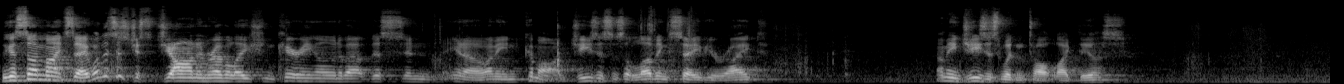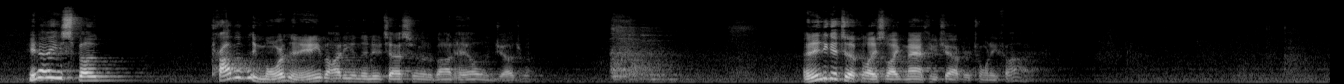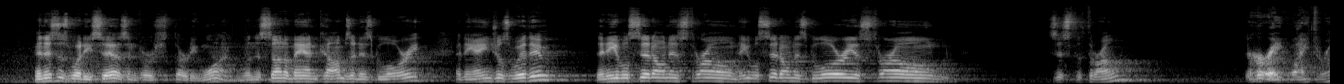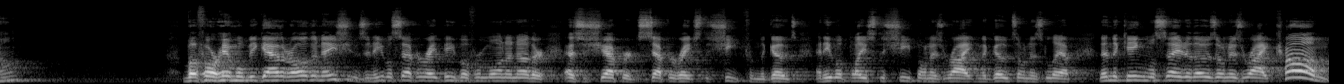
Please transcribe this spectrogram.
Because some might say, well, this is just John in Revelation carrying on about this. And, you know, I mean, come on. Jesus is a loving Savior, right? I mean, Jesus wouldn't talk like this. You know, he spoke probably more than anybody in the New Testament about hell and judgment. And then you get to a place like Matthew chapter 25. And this is what he says in verse 31 When the Son of Man comes in his glory, and the angels with him, then he will sit on his throne. He will sit on his glorious throne. Is this the throne? The great white throne. Before him will be gathered all the nations, and he will separate people from one another as a shepherd separates the sheep from the goats. And he will place the sheep on his right and the goats on his left. Then the king will say to those on his right, Come,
